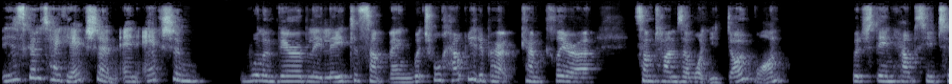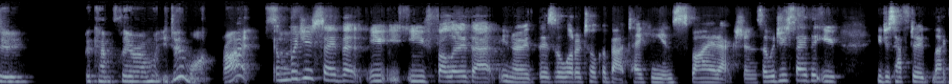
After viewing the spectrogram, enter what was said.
you just got to take action, and action will invariably lead to something which will help you to become clearer sometimes on what you don't want, which then helps you to become clearer on what you do want, right? So, and would you say that you you follow that? You know, there's a lot of talk about taking inspired action. So would you say that you you just have to like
